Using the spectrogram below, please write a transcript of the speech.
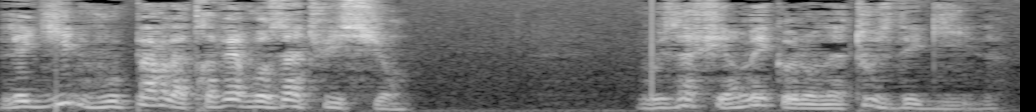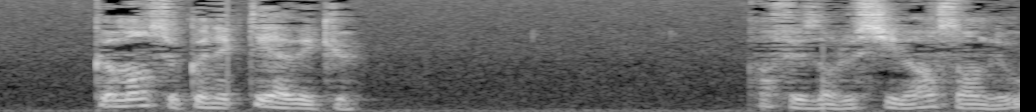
Les guides vous parlent à travers vos intuitions. Vous affirmez que l'on a tous des guides. Comment se connecter avec eux? En faisant le silence en nous,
